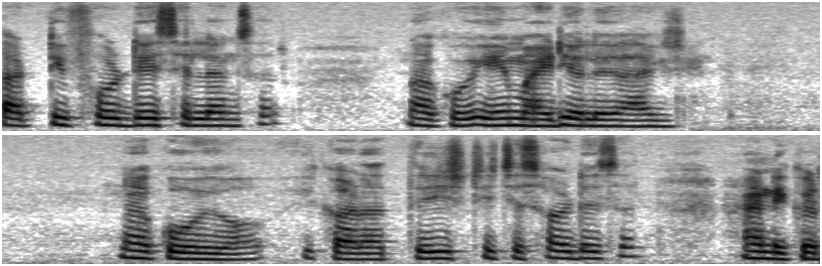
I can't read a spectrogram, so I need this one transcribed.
థర్టీ ఫోర్ డేస్ వెళ్ళాను సార్. నాకు ఏం ఐడియా లేదు యాక్సిడెంట్. నాకు ఇక్కడ త్రీ స్టిచెస్ పడ్డాయి సార్ అండ్ ఇక్కడ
